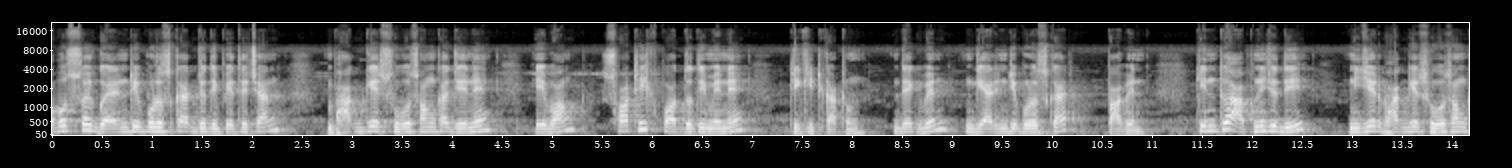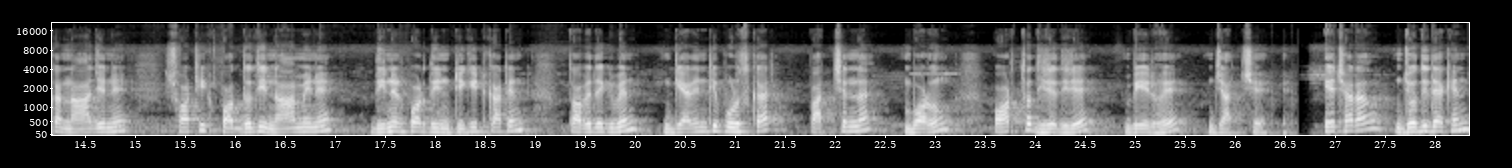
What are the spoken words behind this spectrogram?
অবশ্যই গ্যারেন্টি পুরস্কার যদি পেতে চান ভাগ্যের শুভ সংখ্যা জেনে এবং সঠিক পদ্ধতি মেনে টিকিট কাটুন। দেখবেন গ্যারেন্টি পুরস্কার পাবেন। কিন্তু আপনি যদি নিজের ভাগ্যের শুভ সংখ্যা না জেনে, সঠিক পদ্ধতি না মেনে দিনের পর দিন টিকিট কাটেন, তবে দেখবেন গ্যারেন্টি পুরস্কার পাচ্ছেন না, বরং অর্থ ধীরে ধীরে বের হয়ে যাচ্ছে। এছাড়াও যদি দেখেন,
